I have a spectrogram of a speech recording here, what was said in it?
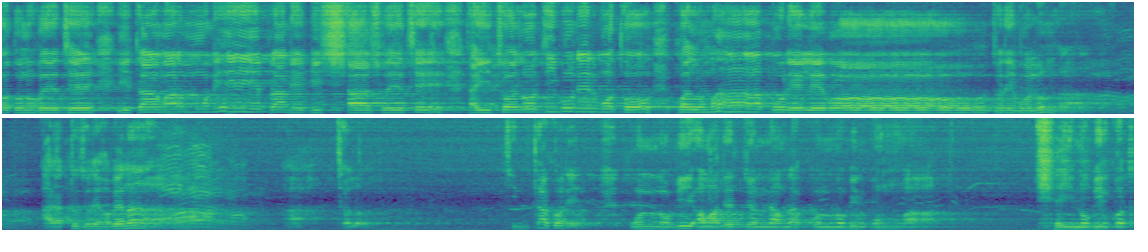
কথন হয়েছে। এটা আমার মনে প্রাণে বিশ্বাস হয়েছে। তাই চলো জীবনের মতো কলমা পড়ে লেব। জোরে বলুন না। আর একটু জোরে হবে না? চলো। চিন্তা করে কোন নবী আমাদের জন্য, আমরা কোন নবীর উম্মাদ সেই নবীর কত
